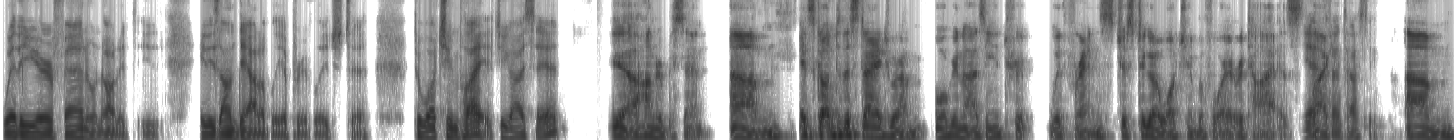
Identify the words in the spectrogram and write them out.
whether you're a fan or not, it, it it is undoubtedly a privilege to to watch him play. Do you guys see it? Yeah, hundred percent. Um, it's gotten to the stage where I'm organizing a trip with friends just to go watch him before he retires. Yeah, like, fantastic. Um,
